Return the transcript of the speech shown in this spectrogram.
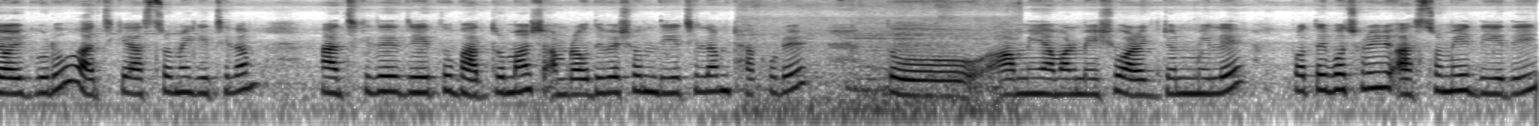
জয়গুরু আজকে আশ্রমে গেছিলাম। আজকে যেহেতু ভাদ্র মাস, আমরা অধিবেশন দিয়েছিলাম ঠাকুরের। তো আমি, আমার মেশো আরেকজন মিলে প্রত্যেক বছরই আশ্রমেই দিয়ে দিই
